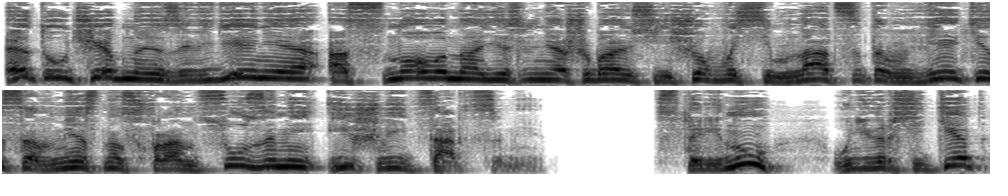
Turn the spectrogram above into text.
Это учебное заведение основано, если не ошибаюсь, еще в XVIII веке совместно с французами и швейцарцами. В старину университет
